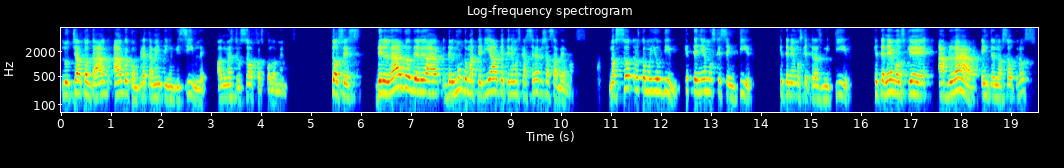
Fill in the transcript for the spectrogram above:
luchar contra algo, algo completamente invisible a nuestros ojos, por lo menos. Entonces, del lado del mundo material que tenemos que hacer, ya sabemos. Nosotros como Yehudim, ¿qué tenemos que sentir? ¿Qué tenemos que transmitir? ¿Qué tenemos que hablar entre nosotros?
